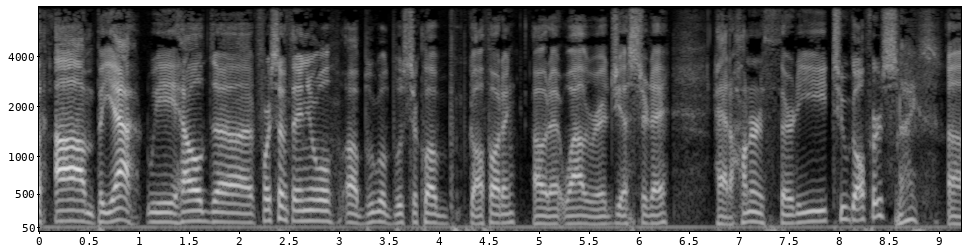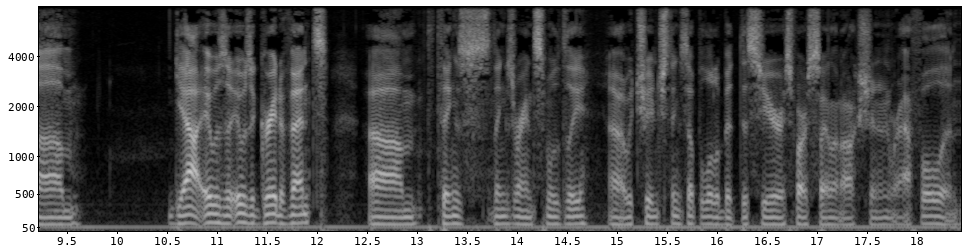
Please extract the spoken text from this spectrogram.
Um, but yeah, we held uh, 47th annual uh, Blugold Booster Club golf outing out at Wild Ridge yesterday. Had 132 golfers. nice. Um, yeah, it was a, it was a great event. Um, things things ran smoothly. Uh, we changed things up a little bit this year as far as silent auction and raffle, and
